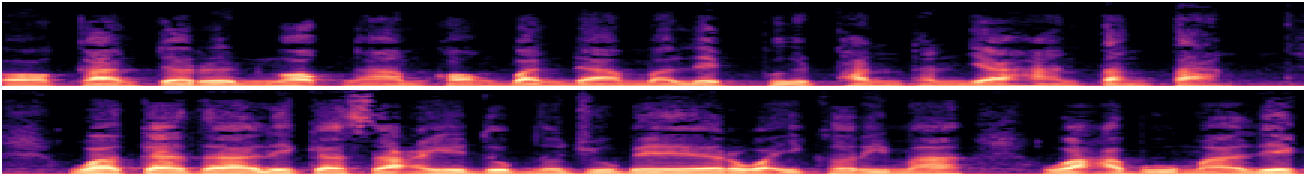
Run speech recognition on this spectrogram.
ออกการเจริญงอกงามของบรรดาเมล็ดพืชพันธุ์ธัญญาหารต่างๆوقال سعيد بن جبير وعكرمة وأبو مالك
